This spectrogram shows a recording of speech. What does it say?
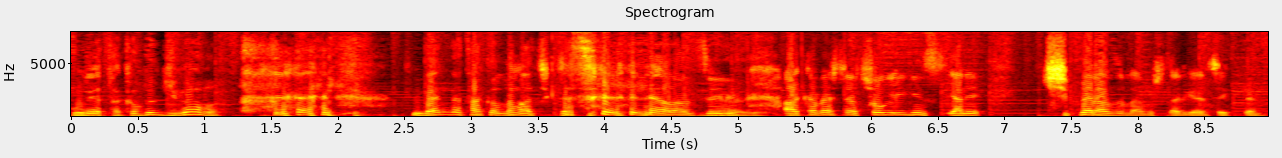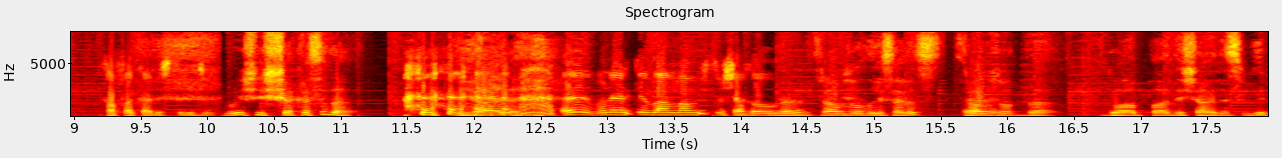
buraya takıldığım gibi ama. Ben de takıldım açıkçası. ne yalan söyleyeyim. Yani Arkadaşlar çok ilginç yani şıklar hazırlamışlar gerçekten. Kafa karıştırıcı. bu işin şakası da yani, Evet bunu herkes anlamıştır şaka olduğunu. yani Trabzonluysanız Evet. Trabzon'da Doğan Padişah'ın ismini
